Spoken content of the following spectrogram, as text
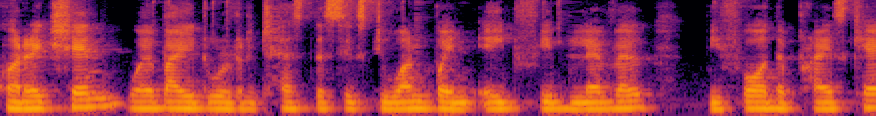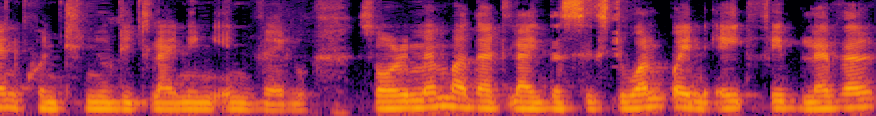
correction whereby it will retest the 61.8 fib level before the price can continue declining in value. So remember that like the 61.8 fib level,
